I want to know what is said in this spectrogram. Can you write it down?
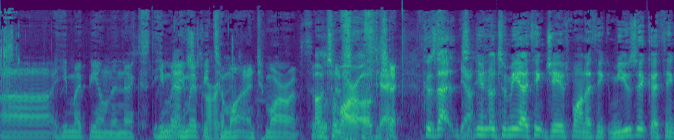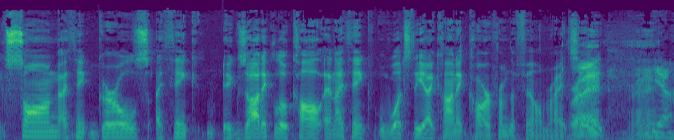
Uh, he might be on the next. He, might, he might be card. tomorrow. Tomorrow episode. Oh, We'll tomorrow. have Okay. Because that, Yeah. you know, to me, I think James Bond. I think music. I think song. I think girls. I think exotic locale, and I think what's the iconic car from the film, right? Right. that- right. Yeah.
